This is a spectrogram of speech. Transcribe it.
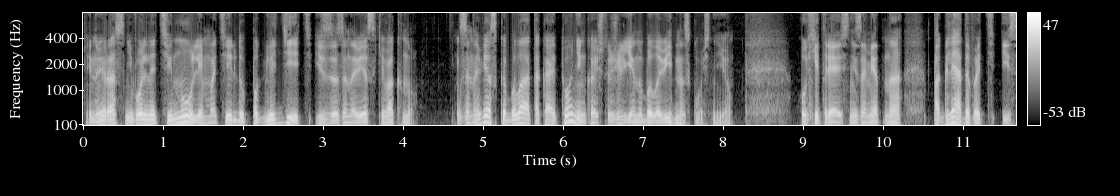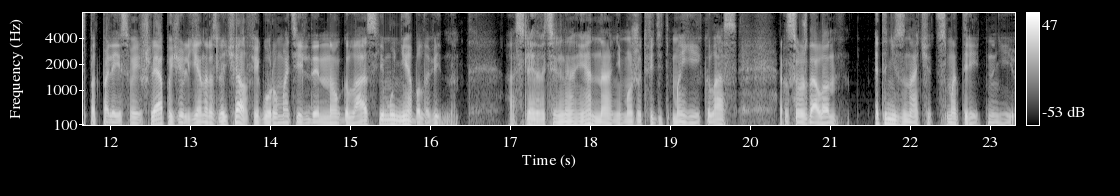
иной раз невольно тянули Матильду поглядеть из-за занавески в окно. Занавеска была такая тоненькая, что Жюльену было видно сквозь нее. Ухитряясь незаметно поглядывать из-под полей своей шляпы, Жюльен различал фигуру Матильды, но глаз ему не было видно. «А следовательно, и она не может видеть моих глаз», — рассуждал он. «Это не значит смотреть на нее».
